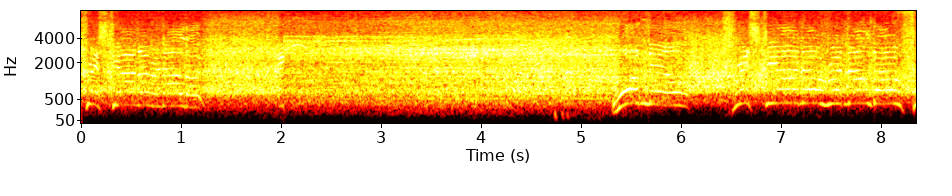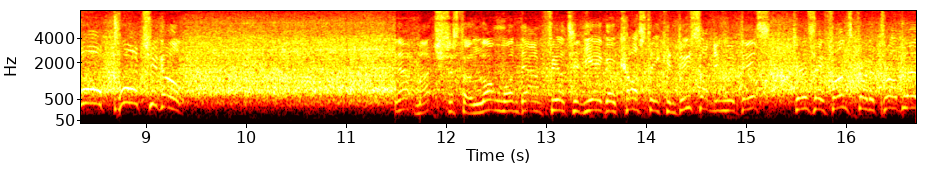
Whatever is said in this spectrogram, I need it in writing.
Cristiano Ronaldo! 1-0! Cristiano Ronaldo for Portugal. That much, just a long one downfield to Diego Costa. He can do something with this. Jose Fonte's got a problem.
